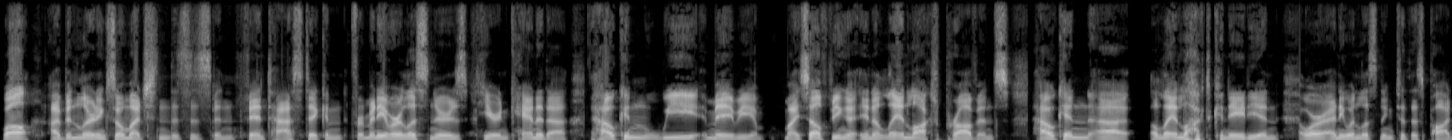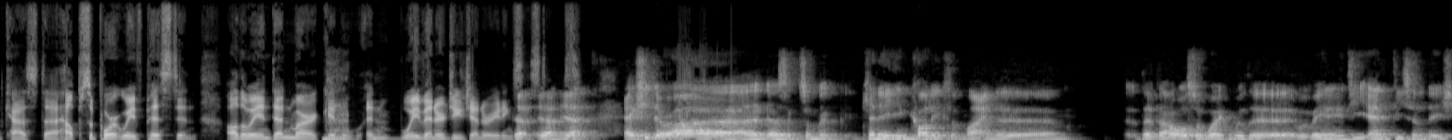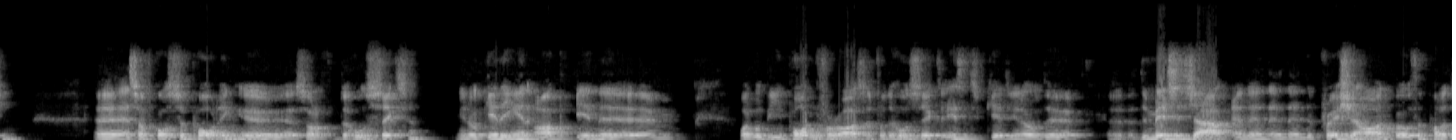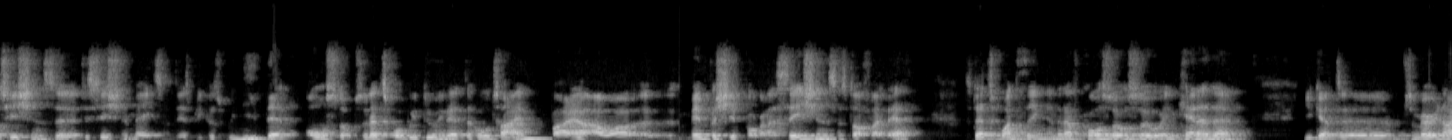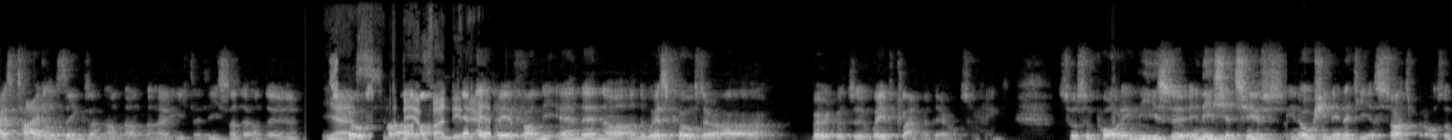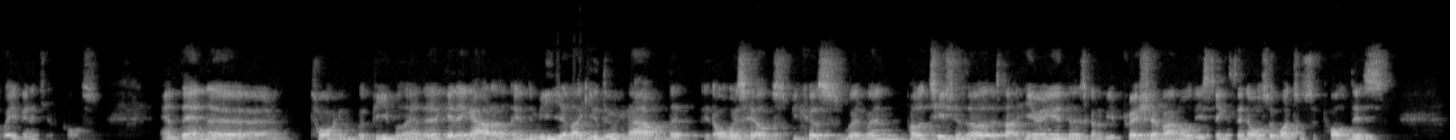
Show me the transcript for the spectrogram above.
Well, I've been learning so much, and this has been fantastic. And for many of our listeners here in Canada, how can we maybe myself being a, in a landlocked province, how can uh, a landlocked Canadian or anyone listening to this podcast uh, help support Wave Piston all the way in Denmark and, and wave energy generating yeah, systems? Yeah, yeah. Actually, there are uh, there's some Canadian colleagues of mine uh, that are also working with uh, with energy and desalination. Uh, so of course, supporting uh, sort of the whole sector, you know, getting it up in. Um, what will be important for us and for the whole sector is to get you know the uh, the message out and then and then the pressure on both on politicians uh, decision makers on this because we need that also so that's what we're doing that the whole time via our uh, membership organizations and stuff like that so that's one thing and then of course also in canada you get uh, some very nice tidal things on on, on uh, at least on the on the yes, east coast the Bay of Fundy yeah, there. Yeah, Bay of Fundy and then on the west coast there are very good uh, wave climate there also things. So supporting these uh, initiatives in ocean energy as such, but also wave energy, of course, and then uh, talking with people and uh, getting out on, in the media like you're doing now, that it always helps because when, when politicians and others start hearing it, there's going to be pressure about all these things. They also want to support this.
